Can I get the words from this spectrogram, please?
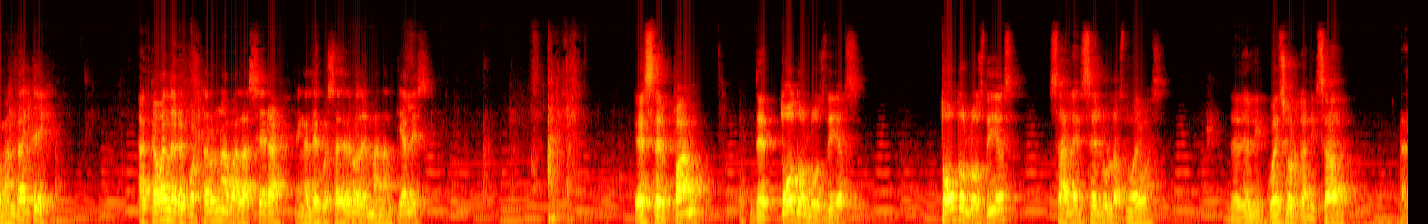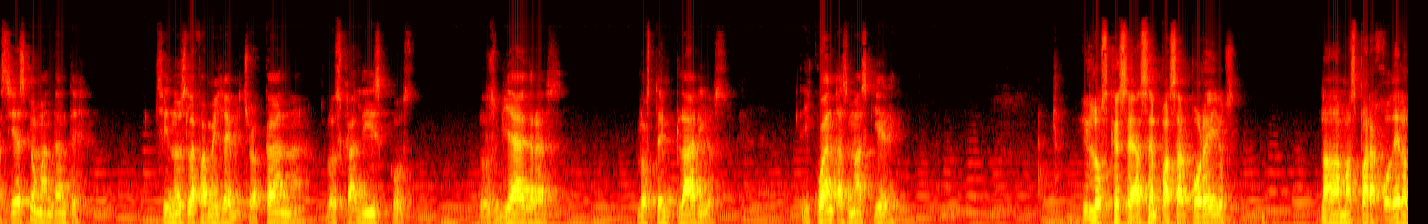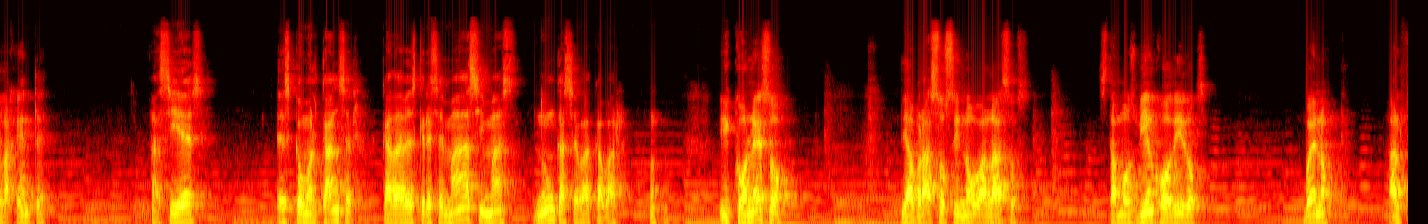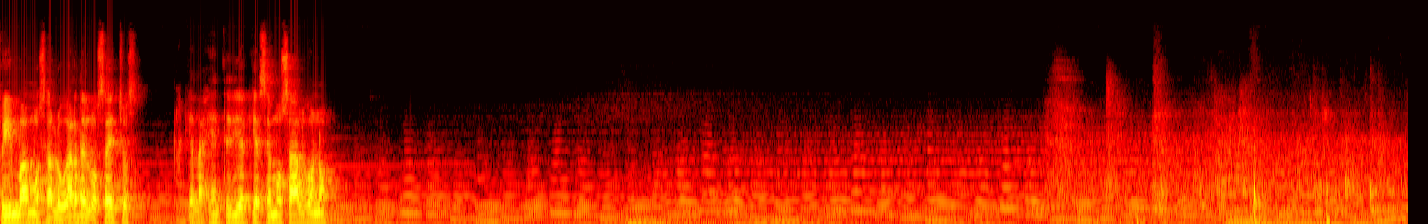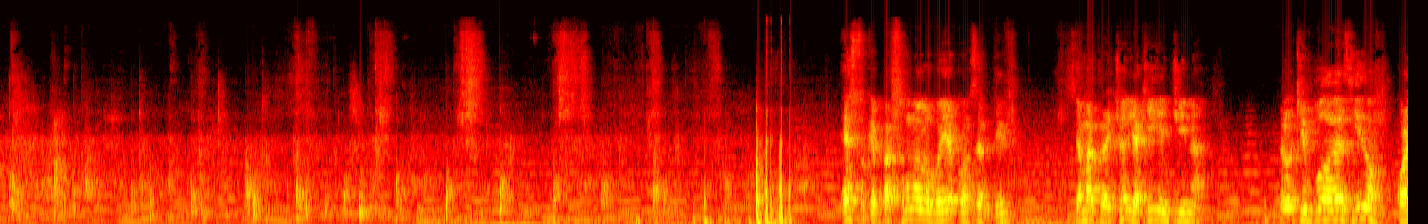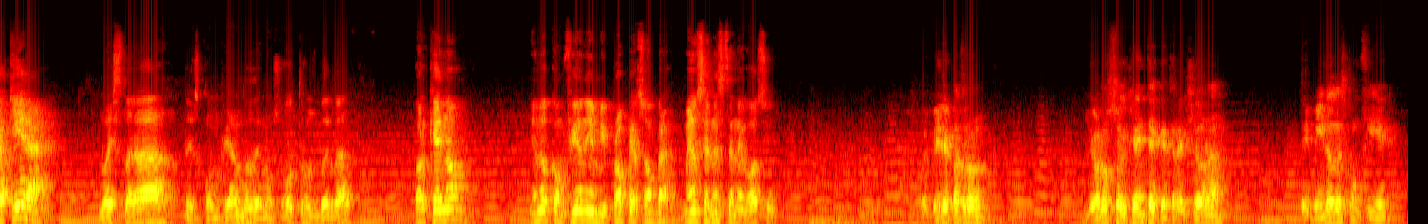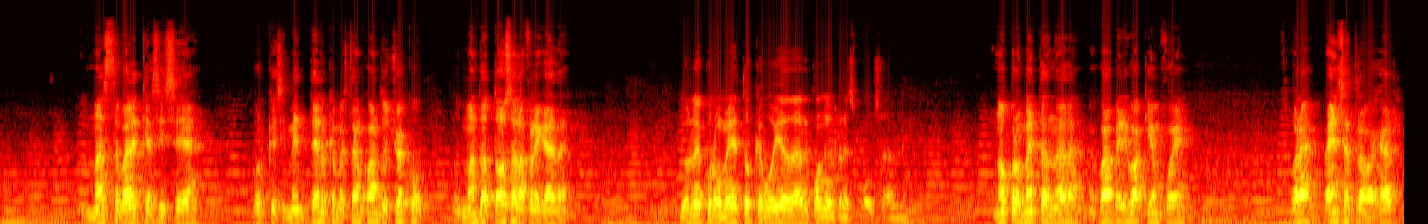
Comandante, acaban de reportar una balacera en el deshuesadero de Manantiales. Es el pan de todos los días. Todos los días salen células nuevas de delincuencia organizada. Así es, comandante. Si no es la familia michoacana, los Jaliscos, los Viagras, los Templarios, ¿y cuántas más quiere? Y los que se hacen pasar por ellos, nada más para joder a la gente. Así es. Es como el cáncer. Cada vez crece más y más. Nunca se va a acabar. Y con eso, de abrazos y no balazos, estamos bien jodidos. Bueno, al fin vamos al lugar de los hechos, que la gente diga que hacemos algo, ¿no? Que pasó no lo voy a consentir. Se llama traición y aquí en China. ¿Pero quién pudo haber sido? Cualquiera. No estará desconfiando de nosotros, ¿verdad? ¿Por qué no? Yo no confío ni en mi propia sombra, menos en este negocio. Pues mire, patrón, yo no soy gente que traiciona. De mí no desconfíe. Pues más te vale que así sea, porque si me entero que me están jugando chueco, los mando a todos a la fregada. Yo le prometo que voy a dar con el responsable. No prometas nada, mejor averigua quién fue. Ahora, váyanse a trabajar.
